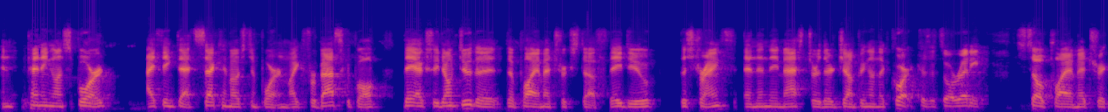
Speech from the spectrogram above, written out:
then depending on sport, I think that's second most important. Like for basketball, they actually don't do the the plyometric stuff. They do the strength and then they master their jumping on the court because it's already so plyometric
